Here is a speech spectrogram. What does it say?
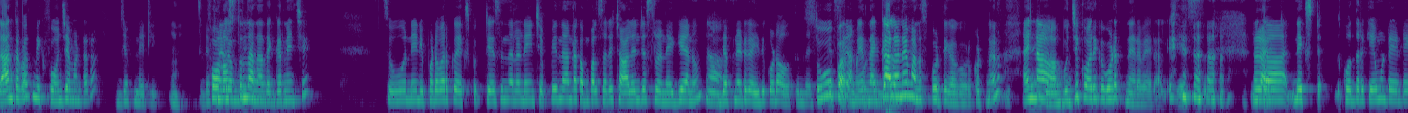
దాని తర్వాత మీకు ఫోన్ చేయమంటారా? డెఫినెట్లీ. ఫోన్ వస్తుందా నా దగ్గర నుంచి? సో నేను ఇప్పటి వరకు ఎక్స్పెక్ట్ చేసిందని నేను చెప్పిన దాంట్లో కంపల్సరీ ఛాలెంజెస్లో నెగ్గాను. డెఫినెట్గా ఇది కూడా అవుతుంది సూపర్. మీరు. నెగ్గాలనే మనస్ఫూర్తిగా కోరుకుంటున్నాను. అండ్ నా. బుజ్జి కోరిక కూడా నెరవేరాలి. నెక్స్ట్ కొందరికి ఏముంటాయంటే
